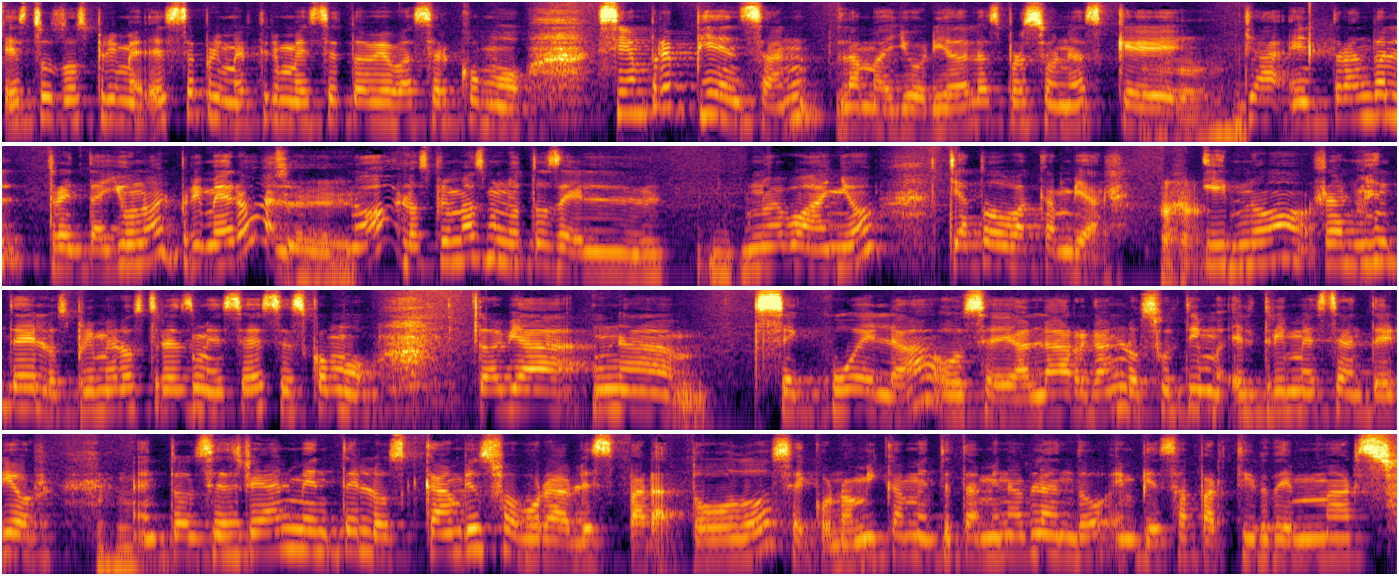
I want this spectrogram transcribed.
Estos dos primer, este primer trimestre todavía va a ser como siempre piensan la mayoría de las personas que ya entrando el 31, el primero, Sí. ¿no? Los primeros minutos del nuevo año, ya todo va a cambiar. Y no, realmente los primeros tres meses es como todavía una secuela o se alargan los últimos, el trimestre anterior. Entonces, realmente los cambios favorables para todos, económicamente también hablando, empieza a partir de marzo.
